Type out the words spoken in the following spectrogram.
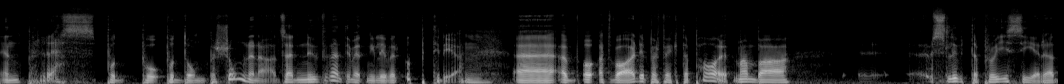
en press på, på, på de personerna. Så här, nu förväntar jag mig att ni lever upp till det. Mm. Eh, att- att vara det perfekta paret. Man bara, eh, sluta projicera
